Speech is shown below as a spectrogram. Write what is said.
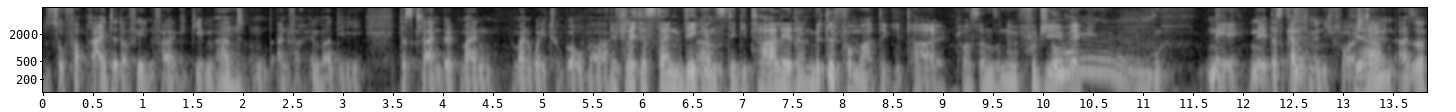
so verbreitet auf jeden Fall gegeben hat und einfach immer die, das Kleinbild mein, mein Way to go war. Ja, vielleicht ist dein Weg Ähm. ins Digitale dann Mittelformat digital. Kaufst dann so eine Fuji weg. Nee, nee, das kann ich mir nicht vorstellen. Also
